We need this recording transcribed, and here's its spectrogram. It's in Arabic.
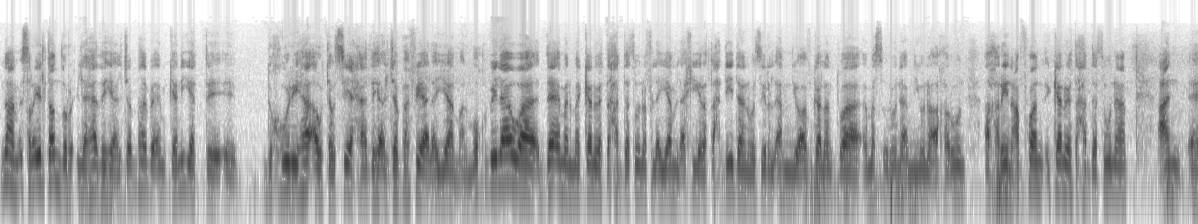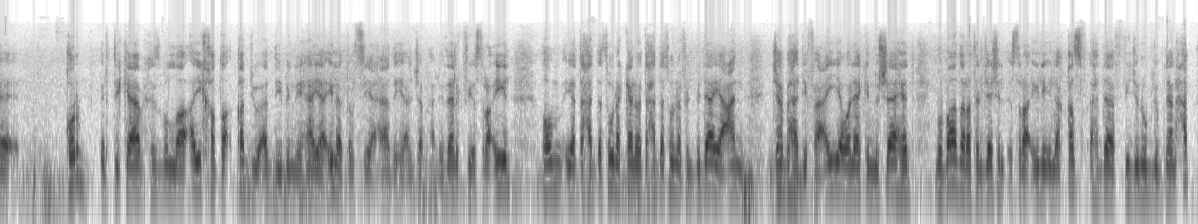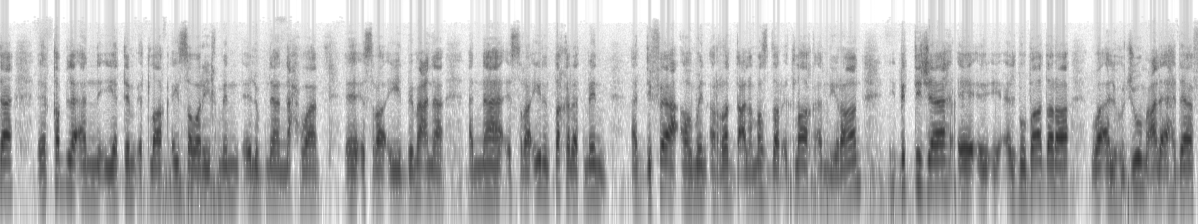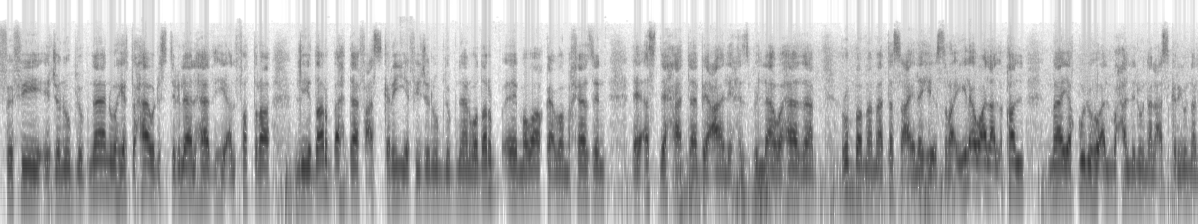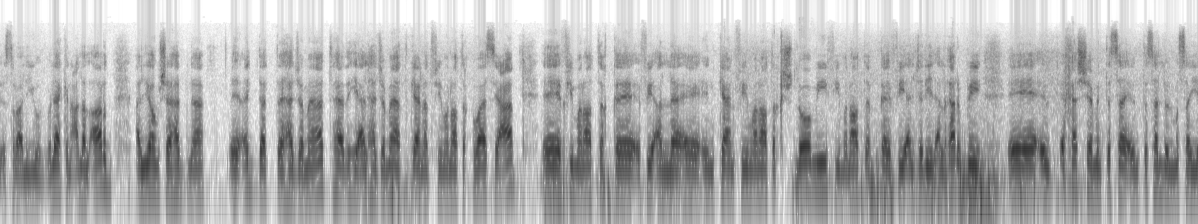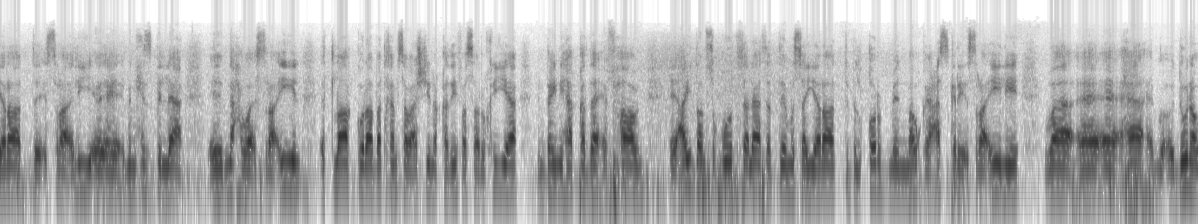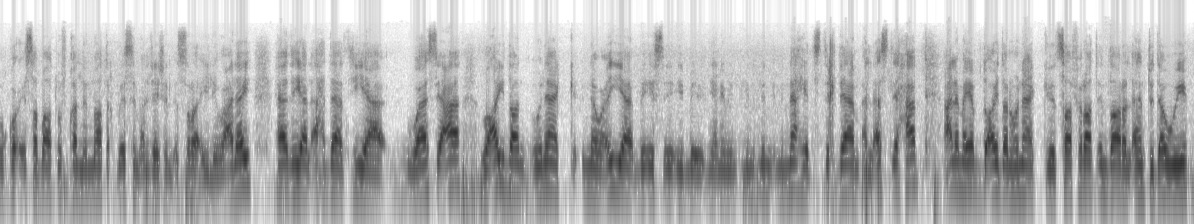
نعم إسرائيل تنظر إلى هذه الجبهة بإمكانية دخولها أو توسيع هذه الجبهة في الأيام المقبلة ودائما ما كانوا يتحدثون في الأيام الأخيرة تحديدا وزير الأمن يوآف جالنت ومسؤولون أمنيون آخرون آخرين عفوا كانوا يتحدثون عن قرب ارتكاب حزب الله أي خطأ قد يؤدي بالنهاية إلى توسيع هذه الجبهة. لذلك في إسرائيل هم يتحدثون كانوا يتحدثون في البداية عن جبهة دفاعية ولكن نشاهد مبادرة الجيش الإسرائيلي إلى قصف أهداف في جنوب لبنان حتى قبل أن يتم إطلاق أي صواريخ من لبنان نحو إسرائيل. بمعنى أن إسرائيل انتقلت من الدفاع أو من الرد على مصدر إطلاق النيران باتجاه المبادرة والهجوم على أهداف في جنوب لبنان وهي تحاول استغلال هذه الفترة لضرب أهداف عسكرية في جنوب لبنان وضرب مواقع ومخازن أسلحة تابعة لحزب الله. وهذا ربما ما تسعى إليه إسرائيل أو على الأقل ما يقوله المحللون العسكريون الإسرائيليون. ولكن على الأرض اليوم شاهدنا عدة هجمات. هذه الهجمات كانت في مناطق واسعة في مناطق في إن كان في مناطق شلومي في مناطق في الجليل الغربي خشية من تسلل مسيرات إسرائيلية من حزب الله نحو إسرائيل. إطلاق قرابة 25 قذيفة صاروخية من بينها قذائف هاون. أيضا سقوط ثلاثة مسيرات بالقرب من موقع عسكري إسرائيلي ودون وقوع إصابات وفقا للناطق باسم الجيش الإسرائيلي. وعليه هذه الأحداث هي واسعة وأيضا هناك نوعية يعني من, من, من ناحية استخدام الأسلحة. على ما يبدو أيضا هناك صافرات إنذار الآن تدوي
